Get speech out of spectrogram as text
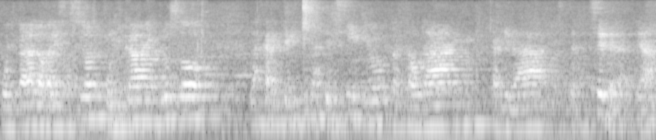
publicaba la localización, publicaba incluso las características del sitio, restaurante, calidad, etcétera, ¿ya?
